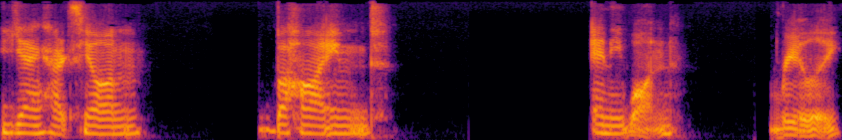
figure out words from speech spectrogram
Yang Hak-seon behind anyone, really.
